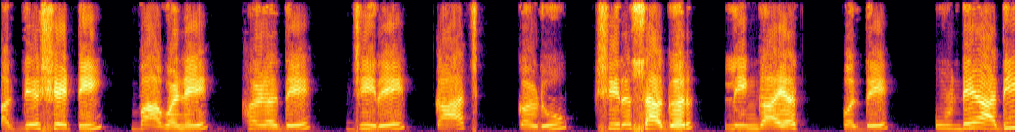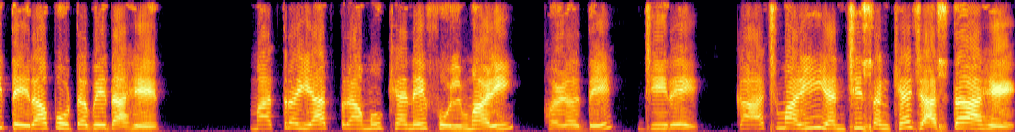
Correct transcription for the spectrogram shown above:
अद्यशेटी बावणे हळदे जिरे काच कडू क्षीरसागर लिंगायत पदे उंडे आदी तेरा पोटभेद आहेत. मात्र यात प्रामुख्याने फुलमाळी हळदे जिरे काचमाळी यांची संख्या जास्त आहे.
